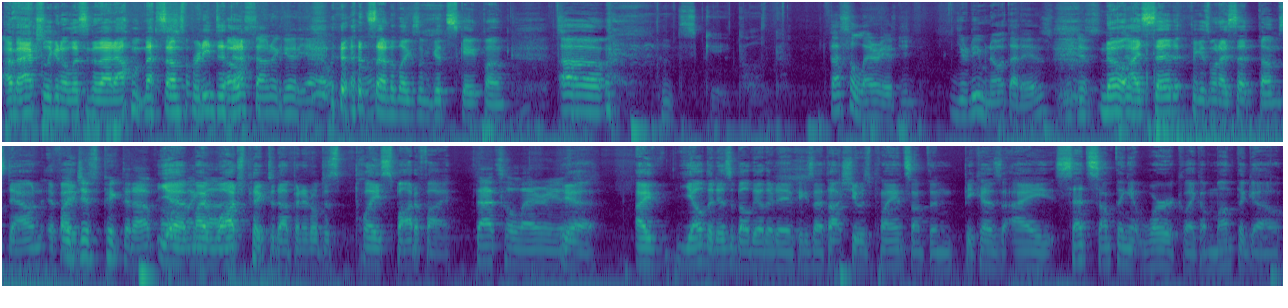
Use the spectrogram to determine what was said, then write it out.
I'm actually gonna listen to that album. That sounds pretty dope. That sounded good. Yeah. That sounded like some good skate punk. Uh, Skate. That's hilarious. You, you don't even know what that is. You just no, just, I said because when I said thumbs down, if I just picked it up. yeah, Oh my, God. watch picked it up and it'll just play Spotify. That's hilarious. Yeah. I yelled at Isabel the other day because I thought she was playing something because I said something at work like a month ago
